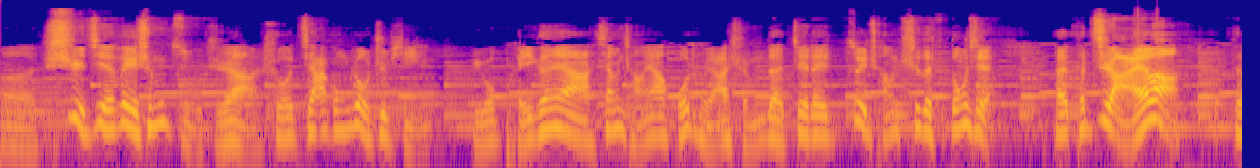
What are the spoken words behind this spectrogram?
呃，世界卫生组织啊说加工肉制品，比如培根呀、香肠呀、火腿啊什么的这类最常吃的东西，它它致癌了，它。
